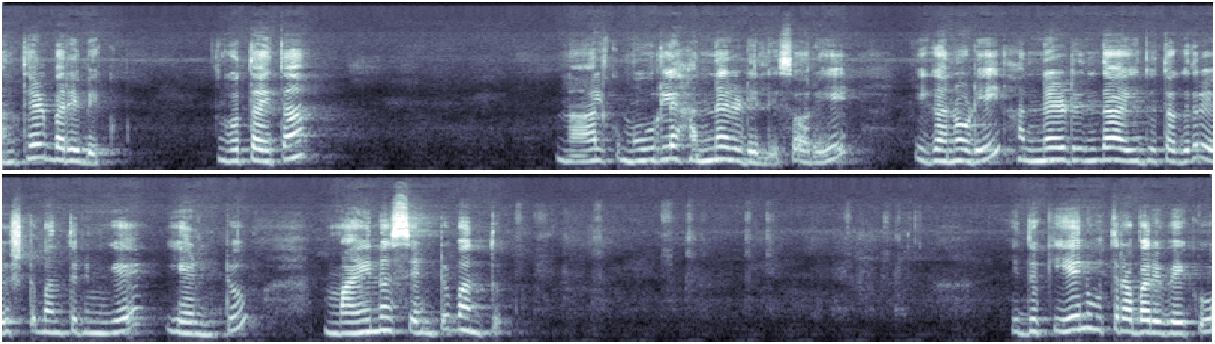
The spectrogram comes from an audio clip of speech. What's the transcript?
ಅಂಥೇಳಿ ಬರೀಬೇಕು. ಗೊತ್ತಾಯ್ತಾ? ನಾಲ್ಕು ಮೂರಲೆ ಹನ್ನೆರಡು ಇಲ್ಲಿ ಸಾರಿ ಈಗ ನೋಡಿ, ಹನ್ನೆರಡರಿಂದ ಐದು ತೆಗೆದ್ರೆ ಎಷ್ಟು ಬಂತು ನಿಮಗೆ? ಎಂಟು, ಮೈನಸ್ ಎಂಟು ಬಂತು. ಇದಕ್ಕೆ ಏನು ಉತ್ತರ ಬರಿಬೇಕು?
